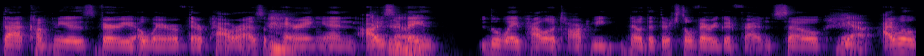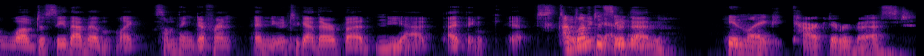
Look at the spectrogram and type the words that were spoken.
that company is very aware of their power as a pairing, and obviously they. The way Paolo talked, we know that they're still very good friends. So Yeah. I would love to see them in like something different and new together, but Mhm. yeah, I think it's. I'd love to see fair that- them in like character reversed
